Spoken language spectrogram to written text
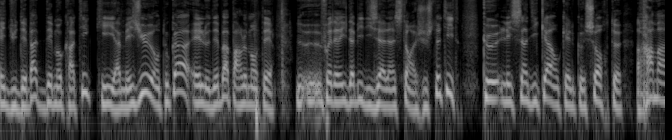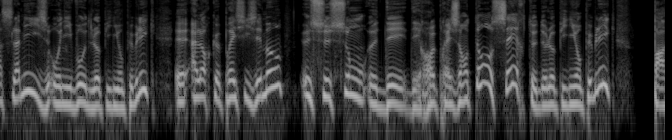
et du débat démocratique qui, à mes yeux, en tout cas, est le débat parlementaire. Euh, Frédéric Dabi disait à l'instant, à juste titre, que les syndicats, en quelque sorte, ramassent la mise au niveau de l'opinion publique, euh, alors que précisément, euh, ce sont euh, des, des représentants, certes, de l'opinion publique, pas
